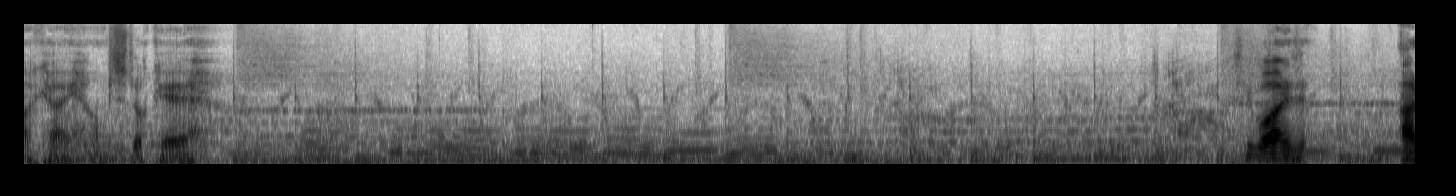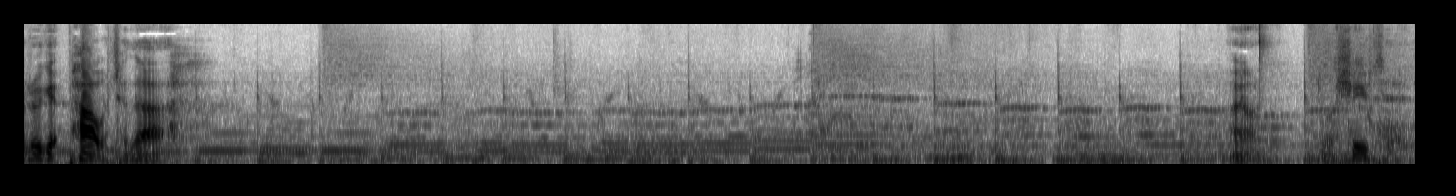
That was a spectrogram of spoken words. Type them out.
Okay, I'm stuck here. See why it? How do we get power to that? Hang on, do I shoot it?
